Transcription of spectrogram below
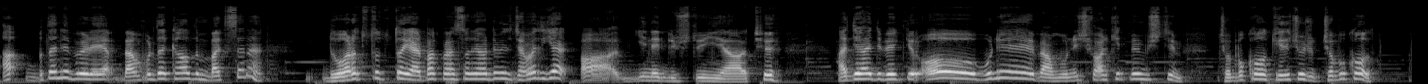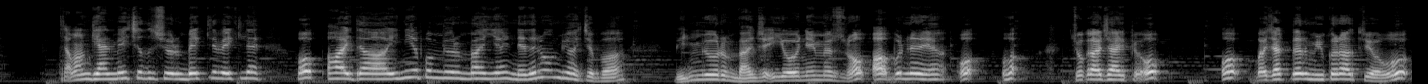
Ha, bu da ne böyle ya? Ben burada kaldım baksana. Duvara tuta tuta gel. Bak ben sana yardım edeceğim. Hadi gel. Aa yine düştün ya. Tüh. Hadi hadi bekliyorum. Oo bu ne? Ben bunu hiç fark etmemiştim. Çabuk ol kedi çocuk çabuk ol. Tamam gelmeye çalışıyorum. Bekle bekle. Hop hayda yeni yapamıyorum ben ya. Neden olmuyor acaba? Bilmiyorum bence iyi oynayamıyorsun. Hop aa, bu ne ya? Hop hop. Çok acayip. Hop hop bacaklarım yukarı atıyor. Hop.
